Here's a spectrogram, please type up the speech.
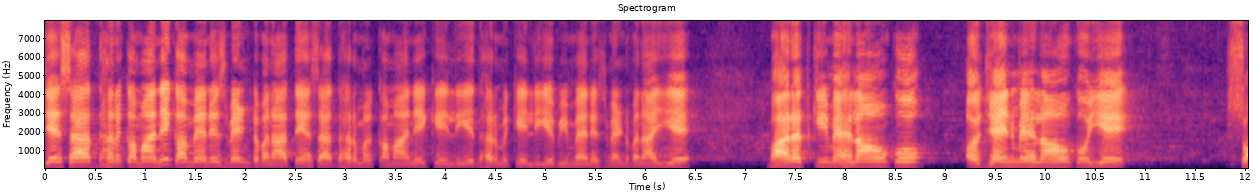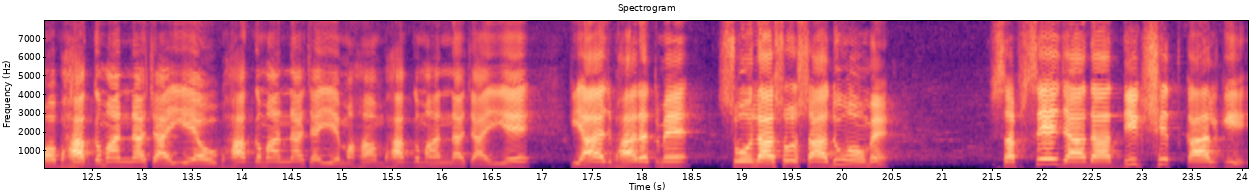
जैसा धन कमाने का मैनेजमेंट बनाते हैं, ऐसा धर्म कमाने के लिए, धर्म के लिए भी मैनेजमेंट बनाइए भारत की महिलाओं को और जैन महिलाओं को ये सौभाग्य मानना चाहिए, अवभाग्य मानना चाहिए, महाभाग्य मानना चाहिए कि आज भारत में 1600 साधुओं में सबसे ज़्यादा दीक्षित काल की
